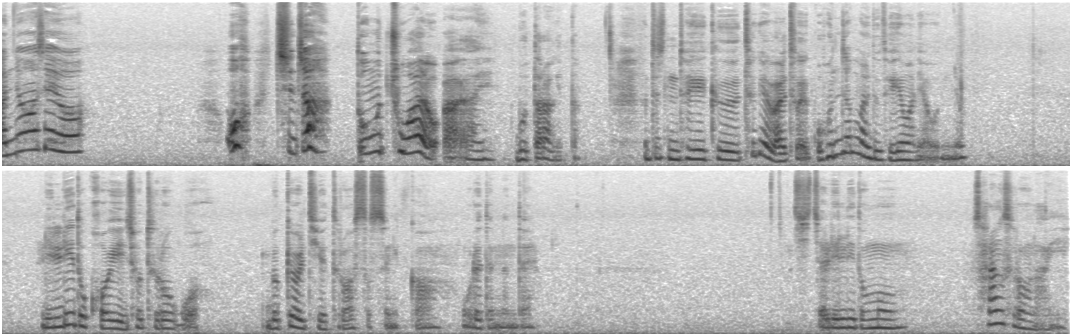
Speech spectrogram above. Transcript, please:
안녕하세요. 어 진짜 너무 좋아요. 아, 아이 못 따라하겠다. 어쨌든 되게 그 특유의 말투가 있고 혼잣말도 되게 많이 하거든요. 릴리도 거의 저 들어오고 몇 개월 뒤에 들어왔었으니까 오래됐는데 진짜 릴리 너무 사랑스러운 아이.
